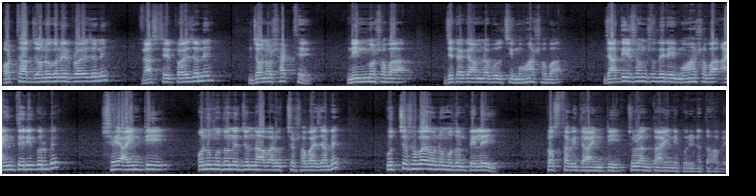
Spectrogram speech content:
অর্থাৎ জনগণের প্রয়োজনে, রাষ্ট্রের প্রয়োজনে, জনস্বার্থে নিম্নসভা যেটাকে আমরা বলছি মহাসভা। জাতীয় সংসদের এই মহাসভা আইন তৈরি করবে। সেই আইনটি অনুমোদনের জন্য আবার উচ্চসভায় যাবে। উচ্চসভায় অনুমোদন পেলেই প্রস্তাবিত আইনটি চূড়ান্ত আইনে পরিণত হবে।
